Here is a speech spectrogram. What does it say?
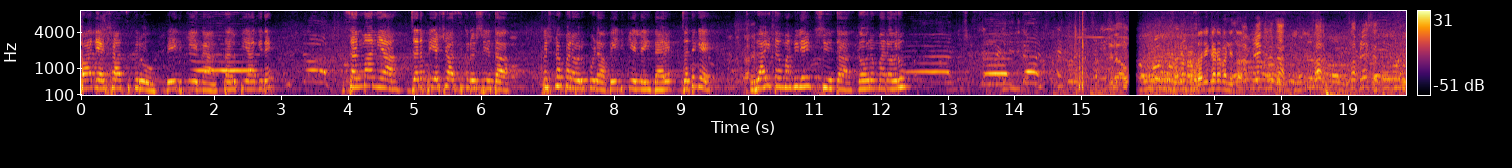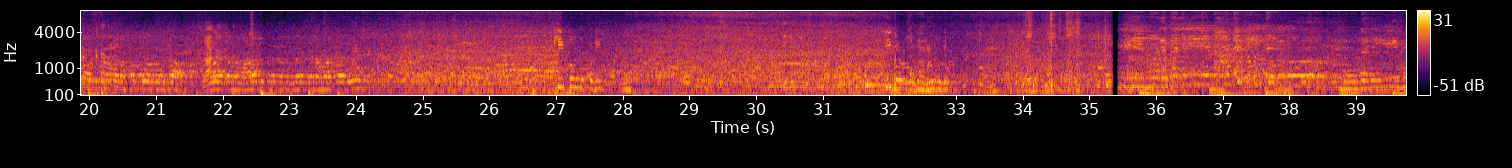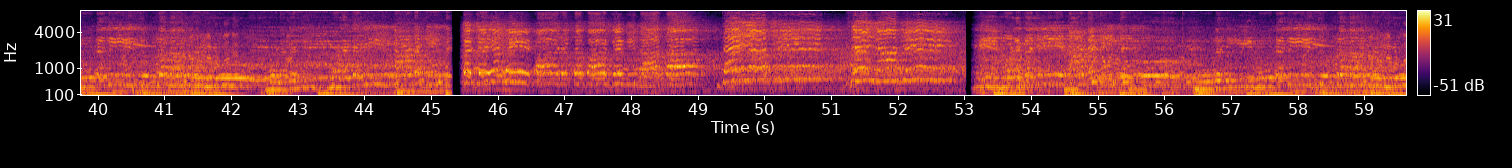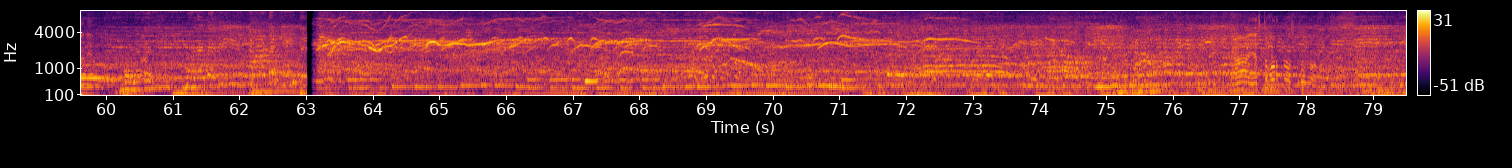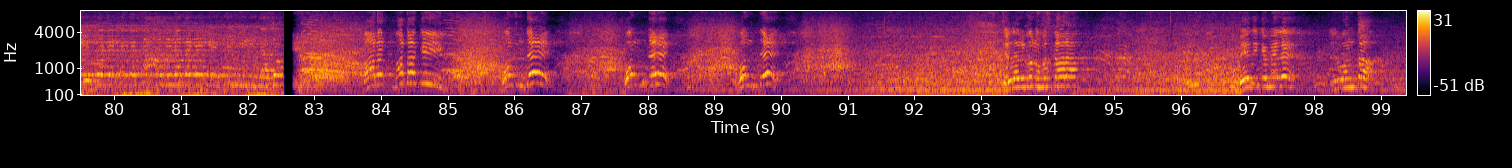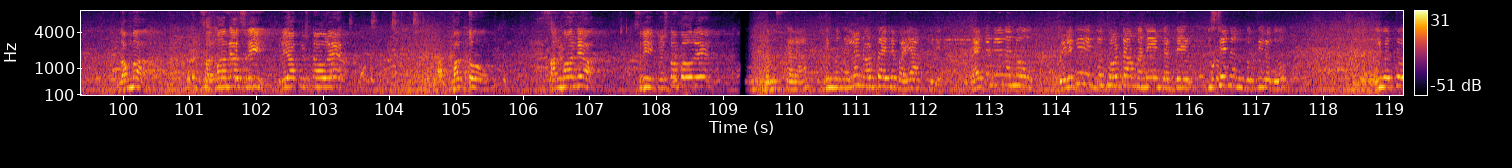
ಮಾನ್ಯ ಶಾಸಕರು ವೇದಿಕೆಯನ್ನ ತಲುಪಿಯಾಗಿದೆ. ಸನ್ಮಾನ್ಯ ಜನಪ್ರಿಯ ಶಾಸಕರು ಶ್ರೀಯುತ ಕೃಷ್ಣಪ್ಪರವರು ಕೂಡ ವೇದಿಕೆಯಲ್ಲೇ ಇದ್ದಾರೆ. ಜೊತೆಗೆ ರೈತ ಮಹಿಳೆ ಶ್ರೀಯುತ ಗೌರಮ್ಮರವರು. ಸರಿ ಕಡೆ ಬನ್ನಿ ಸರ್. ಕೀಪೌಂಡ್ ಕೊಡಿ. ਕੀ ਬੋਲ ਸਕਦੇ ਹੋ। ಎಲ್ಲರಿಗೂ ನಮಸ್ಕಾರ. ವೇದಿಕೆ ಮೇಲೆ ಇರುವಂತ ನಮ್ಮ ಸನ್ಮಾನ್ಯ ಶ್ರೀ ಪ್ರಿಯಾ ಕೃಷ್ಣ ಅವರೇ ಮತ್ತು ಸನ್ಮಾನ್ಯ ಶ್ರೀ ಕೃಷ್ಣಪ್ಪ ಅವರೇ. ನಮಸ್ಕಾರ. ನಿಮ್ಮನ್ನೆಲ್ಲ ನೋಡ್ತಾ ಇದ್ರೆ ಭಯ ಆಗ್ತಿದೆ. ಯಾಕಂದ್ರೆ ನಾನು ಬೆಳಗ್ಗೆ ಎದ್ದು ತೋಟ, ಮನೆ, ಗದ್ದೆ ಇಷ್ಟೇ ನನಗೆ ಗೊತ್ತಿರೋದು. ಇವತ್ತು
